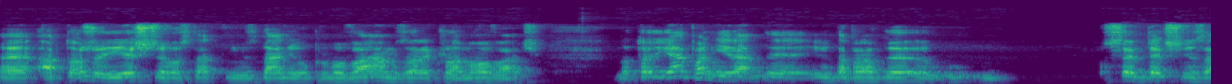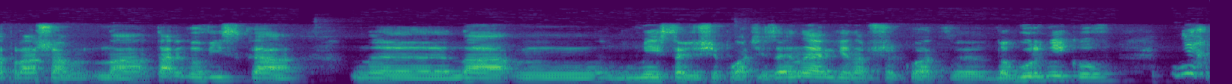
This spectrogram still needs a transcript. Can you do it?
E, a to, że jeszcze w ostatnim zdaniu próbowałem zareklamować, no to ja, pani radny, naprawdę serdecznie zapraszam na targowiska, e, na mm, miejsca, gdzie się płaci za energię, na przykład do górników. Niech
